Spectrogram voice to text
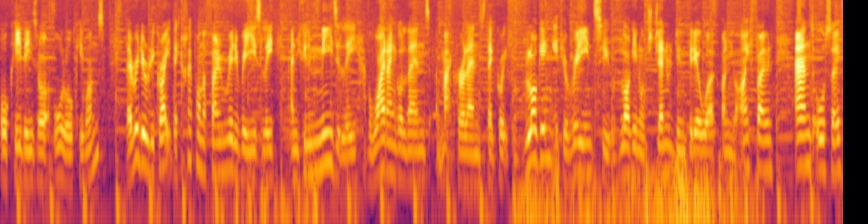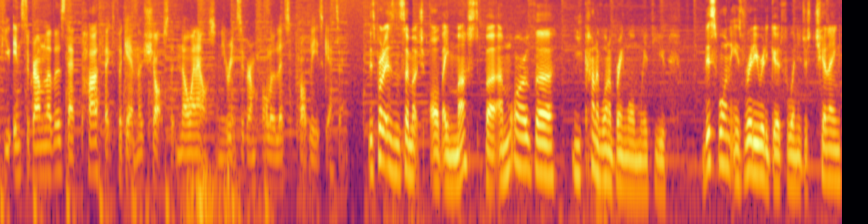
Aukey, these are all Aukey ones. They're really, really great. They clip on the phone really, really easily, and you can immediately have a wide angle lens, a macro lens. They're great for vlogging if you're really into vlogging or just generally doing video work on your iPhone. And also, if you Instagram lovers, they're perfect for getting those shots that no one else on your Instagram follow list probably is getting. This product isn't so much of a must, but more of a you kind of want to bring one with you. This one is really, really good for when you're just chilling.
